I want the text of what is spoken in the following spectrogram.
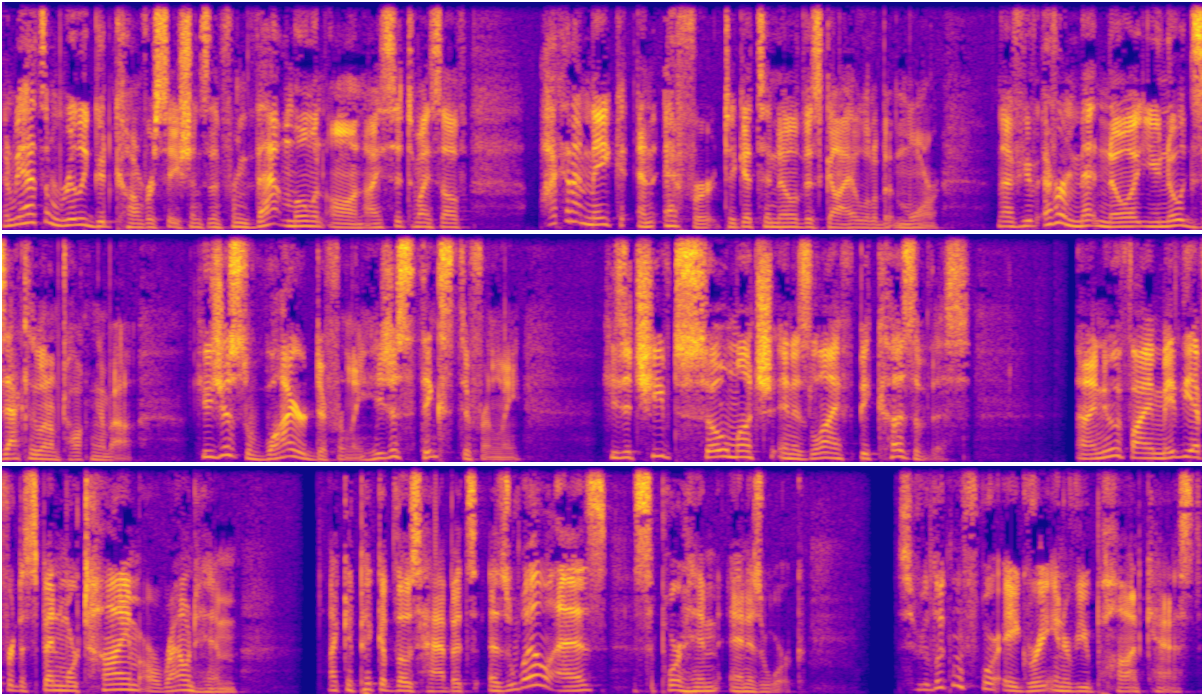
and we had some really good conversations. And from that moment on, I said to myself, I got to make an effort to get to know this guy a little bit more. Now, if you've ever met Noah, you know exactly what I'm talking about. He's just wired differently, he just thinks differently. He's achieved so much in his life because of this. And I knew if I made the effort to spend more time around him, I could pick up those habits as well as support him and his work. So if you're looking for a great interview podcast,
